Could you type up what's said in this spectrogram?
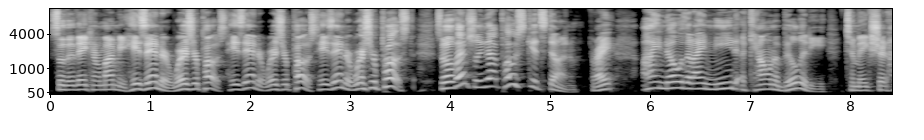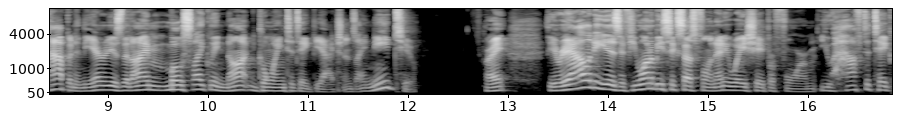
so that they can remind me, hey, Xander, where's your post? Hey, Xander, where's your post? Hey, Xander, where's your post? So eventually that post gets done, right? I know that I need accountability to make shit happen in the areas that I'm most likely not going to take the actions I need to right? The reality is, if you want to be successful in any way, shape, or form, you have to take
